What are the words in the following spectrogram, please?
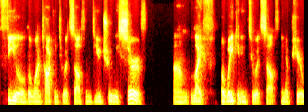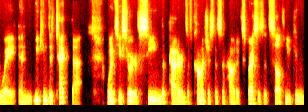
feel the one talking to itself? And do you truly serve um, life awakening to itself in a pure way. And we can detect that once you've sort of seen the patterns of consciousness and how it expresses itself. You can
